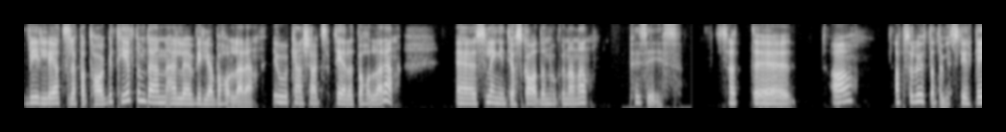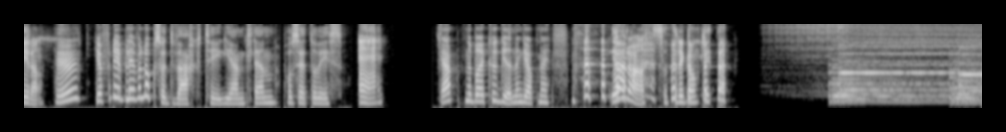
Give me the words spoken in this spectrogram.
villig att släppa taget helt om den eller vill jag behålla den? Jo, kanske acceptera att behålla den. Eh, så länge inte jag skadar någon annan. Precis. Så att, eh, ja, absolut att det finns styrka i den. Mm. Ja, för det blev väl också ett verktyg egentligen, på sätt och vis. Mm. Ja, nu börjar kugghjulen gå på mig. ja, bra. Sätter igång lite.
